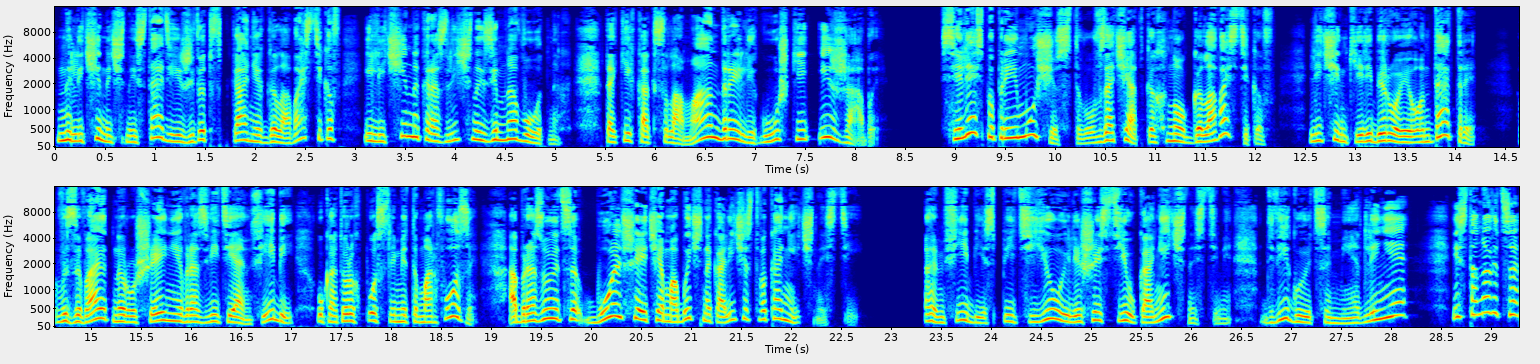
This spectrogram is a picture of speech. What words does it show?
на личиночной стадии живет в тканях головастиков и личинок различных земноводных, таких как саламандры, лягушки и жабы. Селясь по преимуществу в зачатках ног головастиков, личинки Рибероя ондатры вызывают нарушения в развитии амфибий, у которых после метаморфозы образуется большее, чем обычно, количество конечностей. Амфибии с пятью или шестью конечностями двигаются медленнее и становятся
